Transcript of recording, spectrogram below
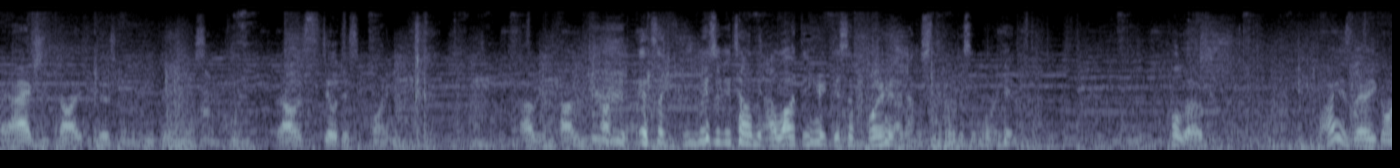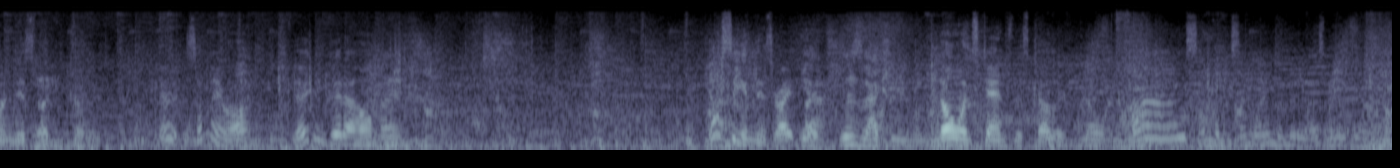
Like I actually thought it was gonna be the innocent thing, but I was still disappointed. I'll be, I'll be, I'll be honest. It's like he's basically telling me I walked in here disappointed, and I'm still disappointed. Hold up. Why is Larry going this ugly color? There- Is something wrong? Is everything good at home, man? Y'all seeing this, right? Yeah, Like, this is actually one no one stands this color. no one. Uh, somebody somewhere in the Midwest, maybe. Um,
